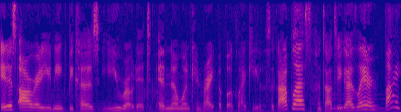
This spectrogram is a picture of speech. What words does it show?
it is already unique because you wrote it, and no one can write a book like you. So God bless, and talk to you guys later. Bye.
